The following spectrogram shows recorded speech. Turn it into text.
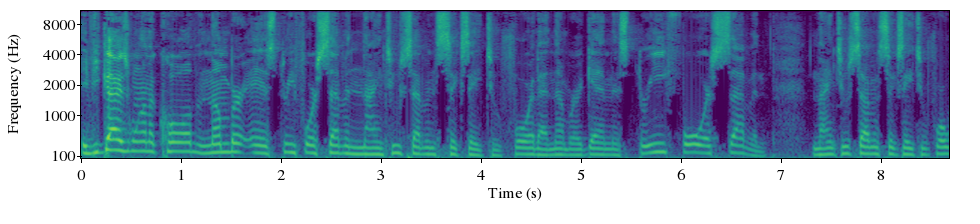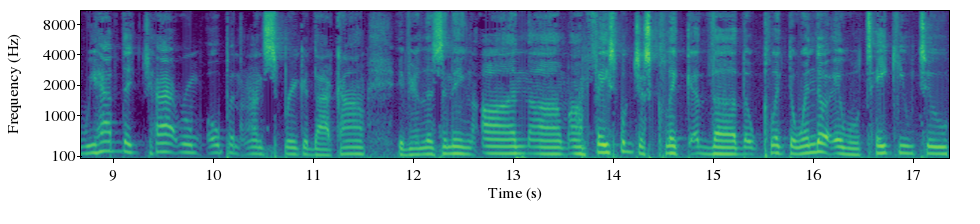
If you guys want to call, the number is 347 927 6824. That number again is 347 927 6824. We have the chat room open on Spreaker.com. If you're listening on um, on Facebook, just click the, the click the window. It will take you to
